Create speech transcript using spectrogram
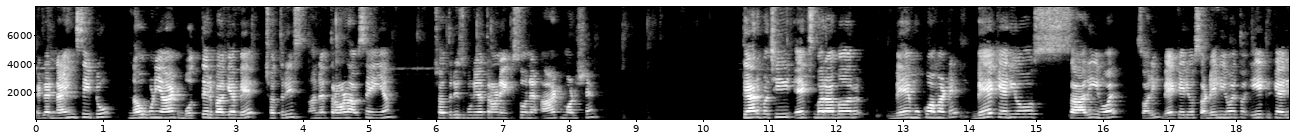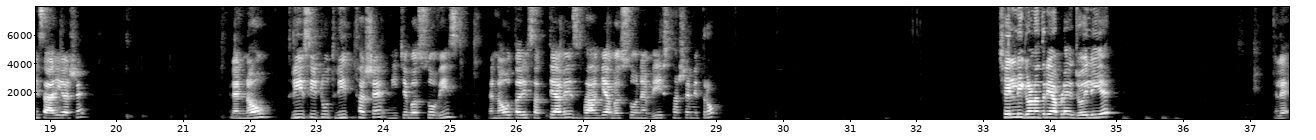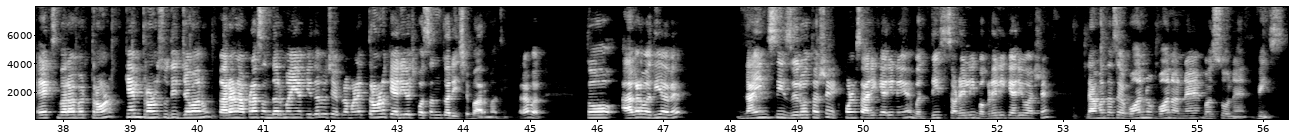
એટલે નાઇન સી ટુ નવ ગુણ્યા આઠ બોતેર ભાગ્યા બે છત્રીસ અને ત્રણ આવશે અહીંયા. છત્રીસ ગુણ્યા ત્રણ એકસો ને આઠ મળશે. ત્યાર પછી એક્સ બરાબર બે મૂકવા માટે બે કેરીઓ સારી હોય સોરી બે કેરીઓ સડેલી હોય તો એક કેરી સારી હશે. એટલે નવ થ્રી સી ટુ થ્રી થશે, નીચે બસો વીસ. એટલે નવ તરી સત્યાવીસ ભાગ્યા બસો ને વીસ થશે મિત્રો. છેલ્લી ગણતરી આપણે જોઈ લઈએ. એટલે એક્સ બરાબર ત્રણ. કેમ ત્રણ સુધી જ જવાનું? કારણ આપણા સંદર્ભમાં અહીંયા કીધેલું છે એ પ્રમાણે ત્રણ કેરીઓ જ પસંદ કરી છે બારમાંથી. બરાબર? તો આગળ વધીએ હવે. નાઇન સી ઝીરો થશે. એક પણ સારી કેરી નહીં હોય બધી સડેલી બગડેલી કેરીઓ હશે. એટલે આમાં થશે વન વન અને બસો ને વીસ.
